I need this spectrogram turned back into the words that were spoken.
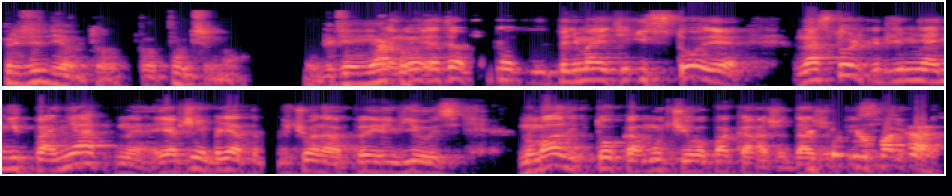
президенту Путину где я... Ну, это, понимаете, история настолько для меня непонятная, и вообще непонятно, почему она появилась но мало ли кто кому чего покажет, даже президент. Да.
